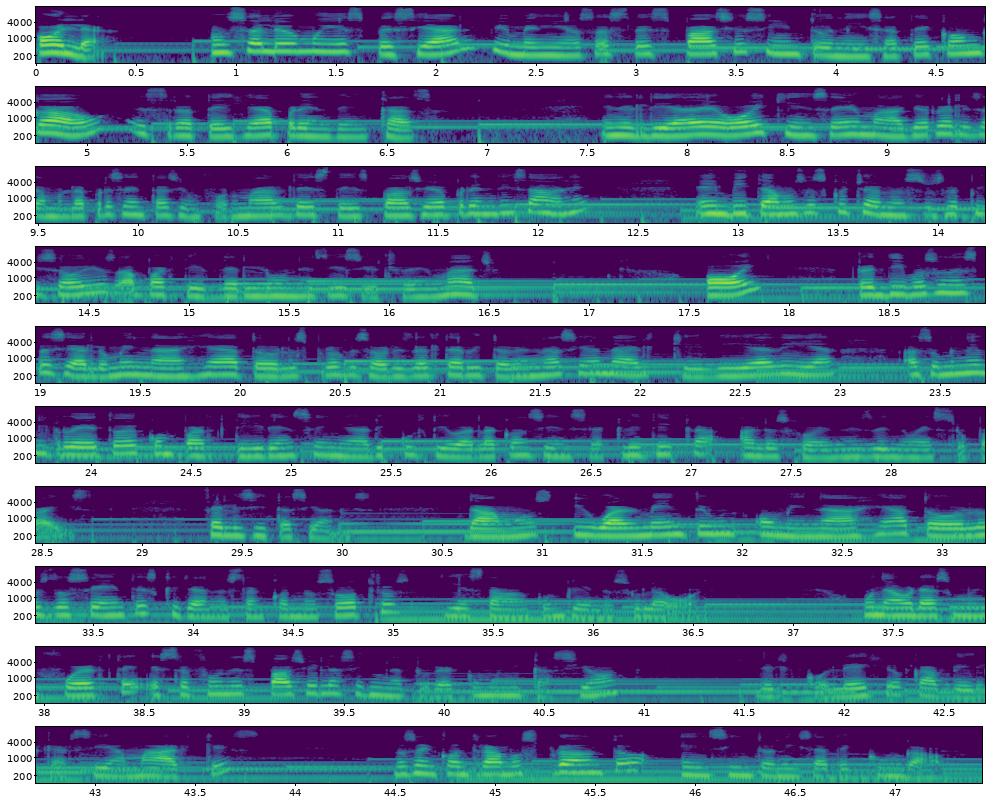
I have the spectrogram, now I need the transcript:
Hola, un saludo muy especial, bienvenidos a este espacio Sintonízate con Gao, Estrategia Aprende en Casa. En el día de hoy, 15 de mayo, realizamos la presentación formal de este espacio de aprendizaje e invitamos a escuchar nuestros episodios a partir del lunes 18 de mayo. Hoy rendimos un especial homenaje a todos los profesores del territorio nacional que día a día asumen el reto de compartir, enseñar y cultivar la conciencia crítica a los jóvenes de nuestro país. Felicitaciones. Damos igualmente un homenaje a todos los docentes que ya no están con nosotros y estaban cumpliendo su labor. Un abrazo muy fuerte. Este fue un espacio de la asignatura de comunicación del Colegio Gabriel García Márquez. Nos encontramos pronto en Sintonízate con Gao.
